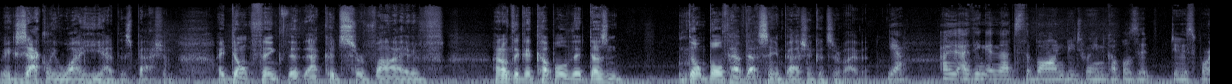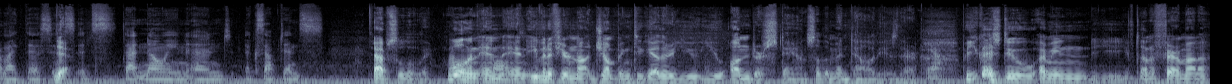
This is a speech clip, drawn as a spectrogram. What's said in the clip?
exactly why he had this passion. I don't think that that could survive. I don't think a couple that doesn't don't both have that same passion could survive it. Yeah. I, I think, and that's the bond between couples that do a sport like this. It's, it's that knowing and acceptance Absolutely. Well, and, and, and even if you're not jumping together, you you understand. So the mentality is there. Yeah. But you guys do. I mean, you've done a fair amount of,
